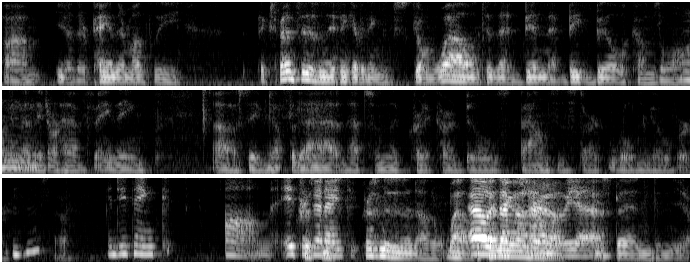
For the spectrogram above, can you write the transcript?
Um, you know they're paying their monthly expenses and they think everything's going well until that bin that big bill comes along and then they don't have anything uh, saved up for that. And that's when the credit card bills balances start rolling over. So. And do you think um it's a Christmas, good idea? Christmas is another one. well Oh, depending on how much yeah. you spend and you know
